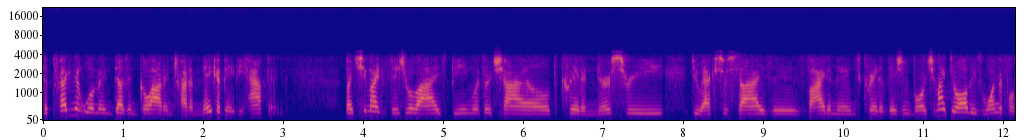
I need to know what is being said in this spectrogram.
the pregnant woman doesn't go out and try to make a baby happen but she might visualize being with her child, create a nursery, do exercises, vitamins, create a vision board. She might do all these wonderful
